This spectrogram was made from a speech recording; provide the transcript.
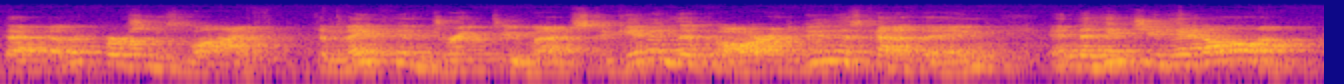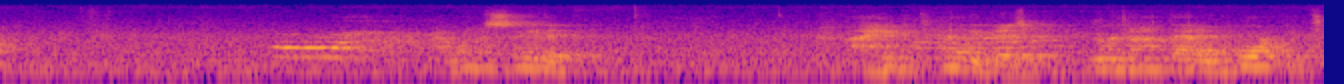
that other person's life to make them drink too much, to get in the car and to do this kind of thing, and to hit you head on. I want to say that I hate to tell you this, but you're not that important.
